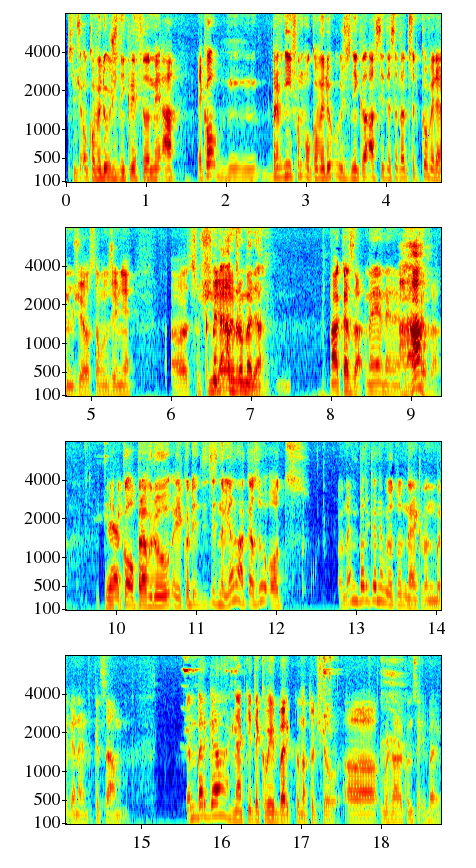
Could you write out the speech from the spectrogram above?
myslím, že o covidu už vznikly filmy a jako první film o covidu už vznikl asi 10 let před covidem, že jo, samozřejmě. Což Kmen je, Andromeda. Nákaza, ne, ne, ne, Aha. nákaza. Je jako opravdu, jako ty, ty jsi neviděl nákazu od Cronenberga, nebo to ne, Cronenberga, ne, kecám. Cronenberga, nějaký takový Berg to natočil, a možná dokonce i Berg.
